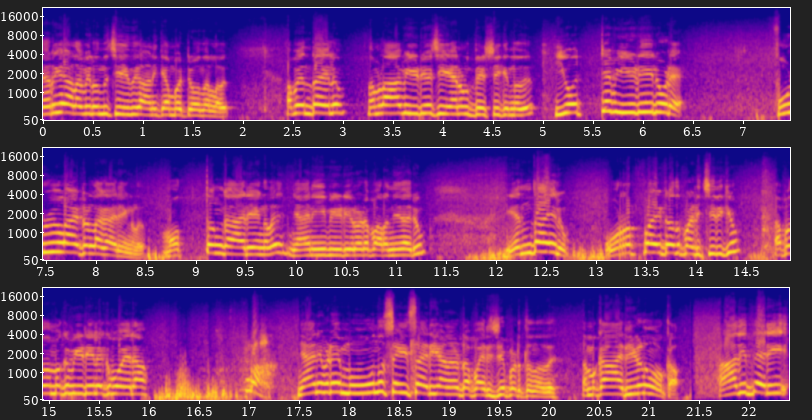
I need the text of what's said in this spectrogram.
ചെറിയ അളവിലൊന്ന് ചെയ്ത് കാണിക്കാൻ പറ്റുമോ എന്നുള്ളത്? അപ്പോൾ എന്തായാലും നമ്മൾ ആ വീഡിയോ ചെയ്യാനാണ് ഉദ്ദേശിക്കുന്നത് ഈ ഒറ്റ വീഡിയോയിലൂടെ ഫുള്ളായിട്ടുള്ള കാര്യങ്ങൾ മൊത്തം കാര്യങ്ങൾ ഞാൻ ഈ വീഡിയോയിലൂടെ പറഞ്ഞു തരും. എന്തായാലും ഉറപ്പായിട്ടും അത് പഠിച്ചിരിക്കും. അപ്പോൾ നമുക്ക് വീഡിയോയിലേക്ക് പോയാലോ? വാ ഞാനിവിടെ മൂന്ന് സൈസ് അരിയാണ് കേട്ടോ പരിചയപ്പെടുത്തുന്നത്. നമുക്ക് ആ അരികൾ നോക്കാം. ആദ്യത്തെ അരി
